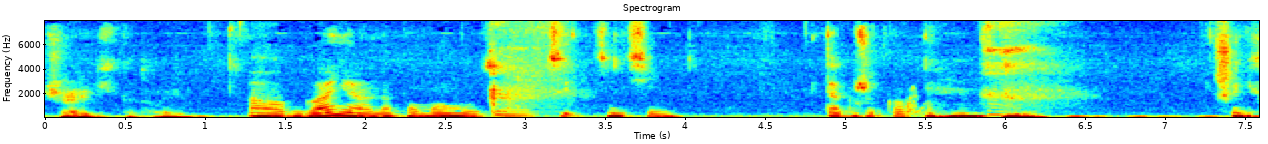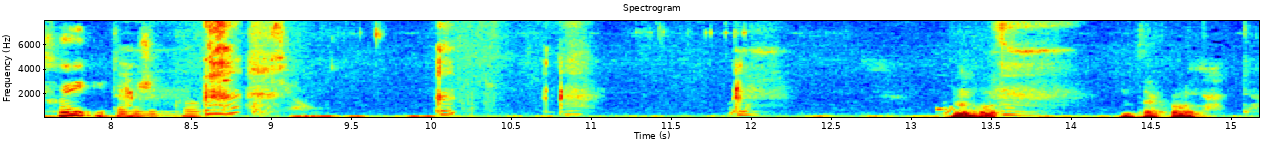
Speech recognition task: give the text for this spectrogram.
шарики, которые... А Ганя, она, по-моему, за Ци- Цинсинь. Так же, как мгм, М, Шэньхэй и так же, как Сяо. Ну вот, вот так вот. Мне тоже еще сумеры выбирать. Возможно, это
